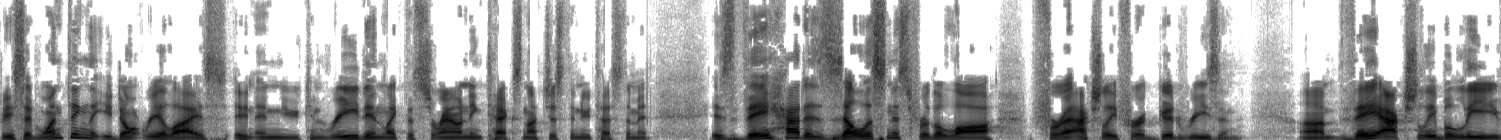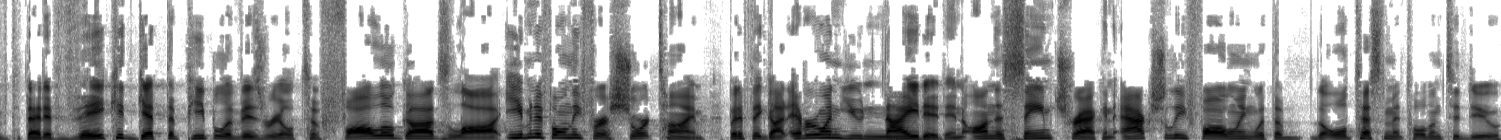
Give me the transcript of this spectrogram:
But he said one thing that you don't realize, and, and you can read in like the surrounding text, not just the New Testament, is they had a zealousness for the law for actually for a good reason um, they actually believed that if they could get the people of Israel to follow God's law, even if only for a short time, but if they got everyone united and on the same track and actually following what the, the Old Testament told them to do,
